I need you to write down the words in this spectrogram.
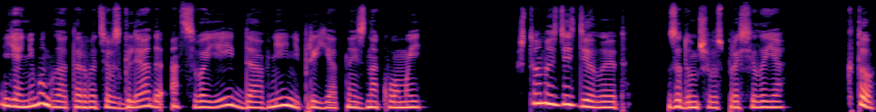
я не могла оторвать взгляда от своей давней неприятной знакомой. «Что она здесь делает?» — задумчиво спросила я. «Кто?»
